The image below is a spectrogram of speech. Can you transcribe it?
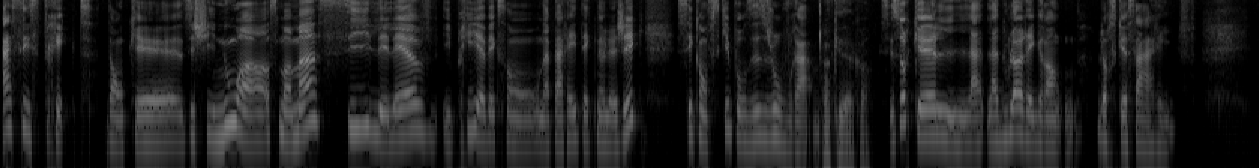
assez strictes. Donc, euh, chez nous, en ce moment, si l'élève est pris avec son appareil technologique, c'est confisqué pour 10 jours ouvrables. OK, d'accord. C'est sûr que la, la douleur est grande lorsque ça arrive.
